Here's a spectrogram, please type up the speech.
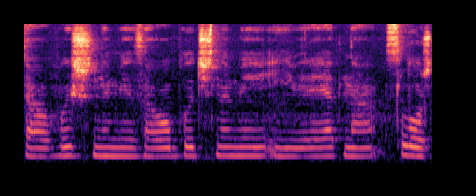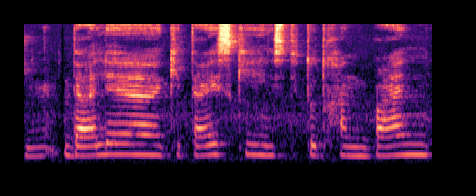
завышенными, заоблачными и невероятно сложными. Далее китайский институт Ханбань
